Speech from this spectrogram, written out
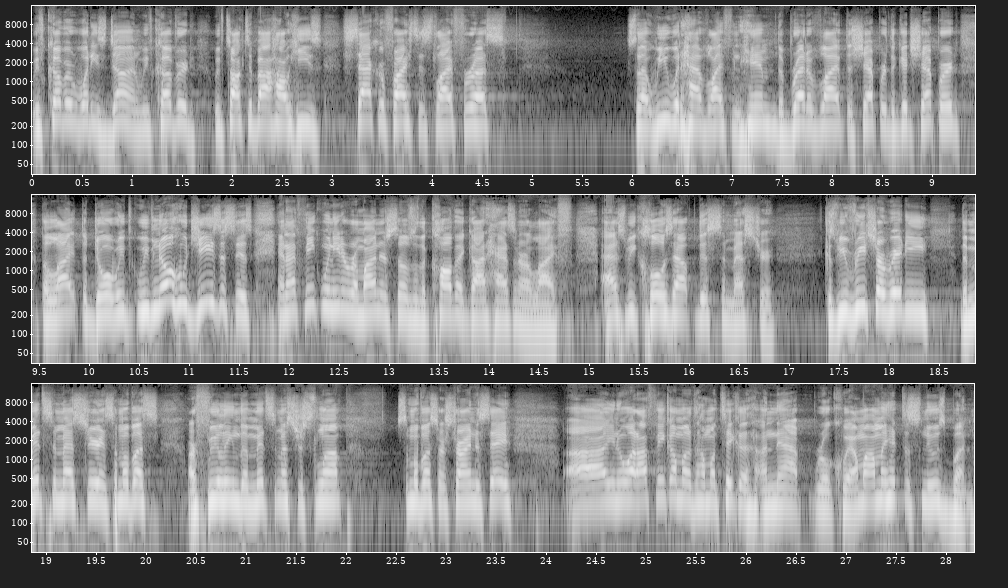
We've covered what he's done. We've covered, we've talked about how he's sacrificed his life for us so that we would have life in him, the bread of life, the shepherd, the good shepherd, the light, the door. We we know who Jesus is, and I think we need to remind ourselves of the call that God has in our life as we close out this semester. Because we've reached already the mid semester, and some of us are feeling the mid semester slump. Some of us are starting to say, uh, you know what? I think I'm gonna, I'm gonna take a, a nap real quick. I'm, I'm gonna hit the snooze button.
